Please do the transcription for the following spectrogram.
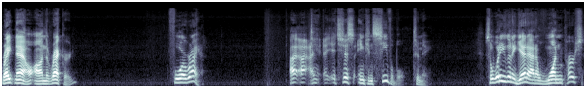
right now on the record for a riot. I, I, it's just inconceivable to me. So, what are you going to get out of one person?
